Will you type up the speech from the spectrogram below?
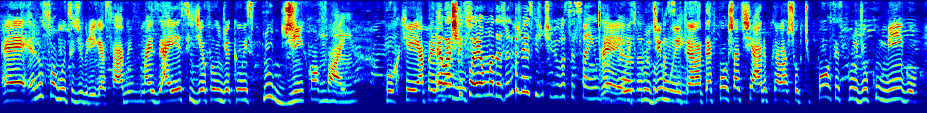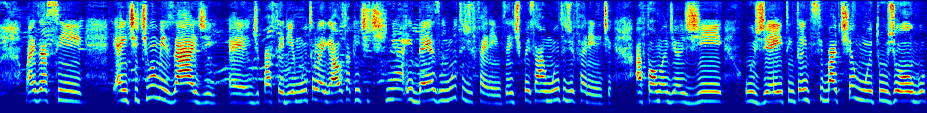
É, eu não sou muito de briga, sabe? Mas aí esse dia foi um dia que eu explodi com a Fly. Porque apesar Eu acho que gente- foi uma das únicas vezes que a gente viu você saindo da- É, eu da- explodi da muito. Ela até ficou chateada porque ela achou que, tipo, pô, você explodiu comigo. Mas assim, a gente tinha uma amizade é, de parceria muito legal, só que a gente tinha ideias muito diferentes. A gente pensava muito diferente. A forma de agir, o jeito. Então a gente se batia muito, o jogo.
